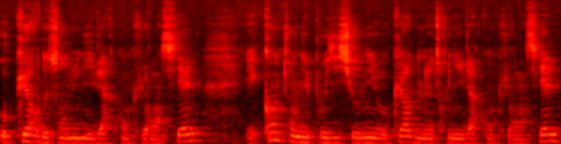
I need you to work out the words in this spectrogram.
au cœur de son univers concurrentiel. Et quand on est positionné au cœur de notre univers concurrentiel,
